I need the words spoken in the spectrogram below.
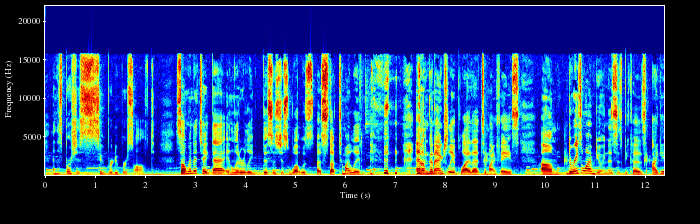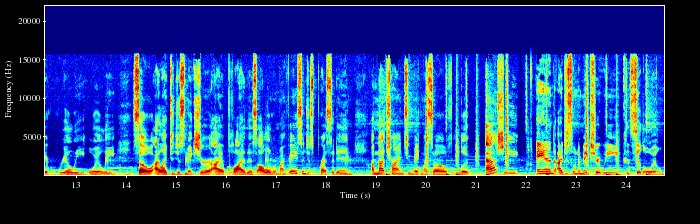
and this brush is super duper soft. So I'm going to take that and literally this is just what was uh, stuck to my lid and I'm going to actually apply that to my face. Um, the reason why I'm doing this is because I get really oily. So I like to just make sure I apply this all over my face and just press it in. I'm not trying to make myself look ashy and I just want to make sure we conceal the oil.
